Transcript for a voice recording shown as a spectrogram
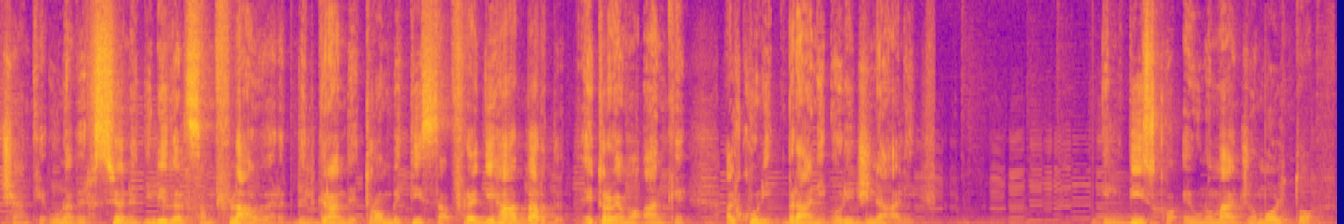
c'è anche una versione di Little Sunflower del grande trombettista Freddie Hubbard e troviamo anche alcuni brani originali. Il disco è un omaggio molto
